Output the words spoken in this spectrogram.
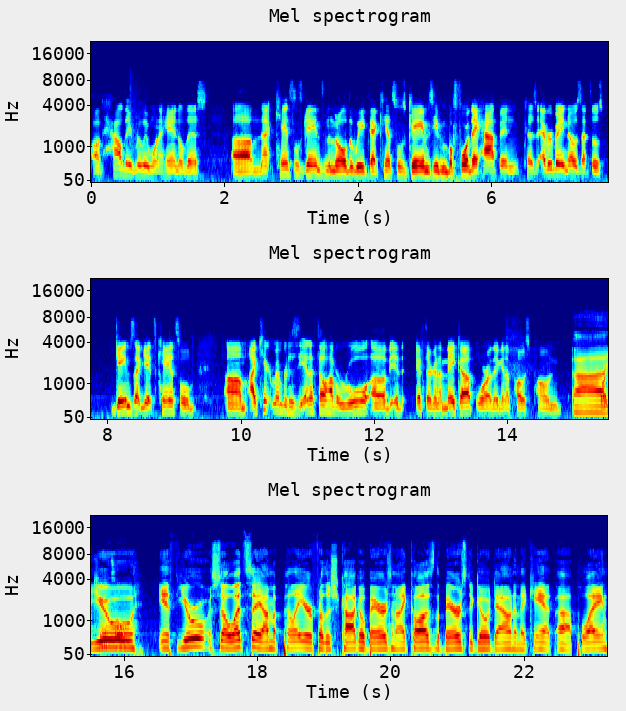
of how they really want to handle this. Um, that cancels games in the middle of the week. That cancels games even before they happen because everybody knows that those games that gets canceled. Um, I can't remember. Does the NFL have a rule of if, if they're going to make up or are they going to postpone? Uh, you, if you're so, let's say I'm a player for the Chicago Bears and I cause the Bears to go down and they can't uh, play.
